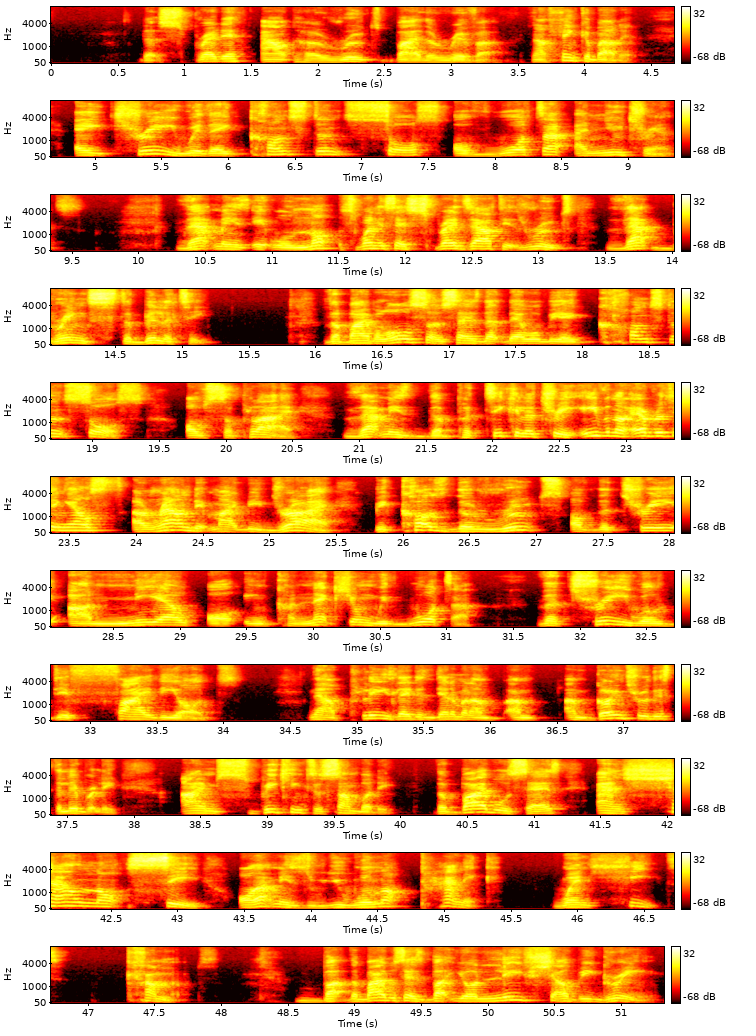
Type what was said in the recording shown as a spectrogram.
that spreadeth out her roots by the river. Now think about it a tree with a constant source of water and nutrients. That means it will not, when it says spreads out its roots, that brings stability. The Bible also says that there will be a constant source of supply. That means the particular tree, even though everything else around it might be dry, because the roots of the tree are near or in connection with water, the tree will defy the odds. Now, please, ladies and gentlemen, I'm, I'm, I'm going through this deliberately. I'm speaking to somebody. The Bible says, and shall not see, or that means you will not panic when heat comes. But the Bible says, but your leaf shall be green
